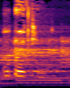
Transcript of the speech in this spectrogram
глубокими.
